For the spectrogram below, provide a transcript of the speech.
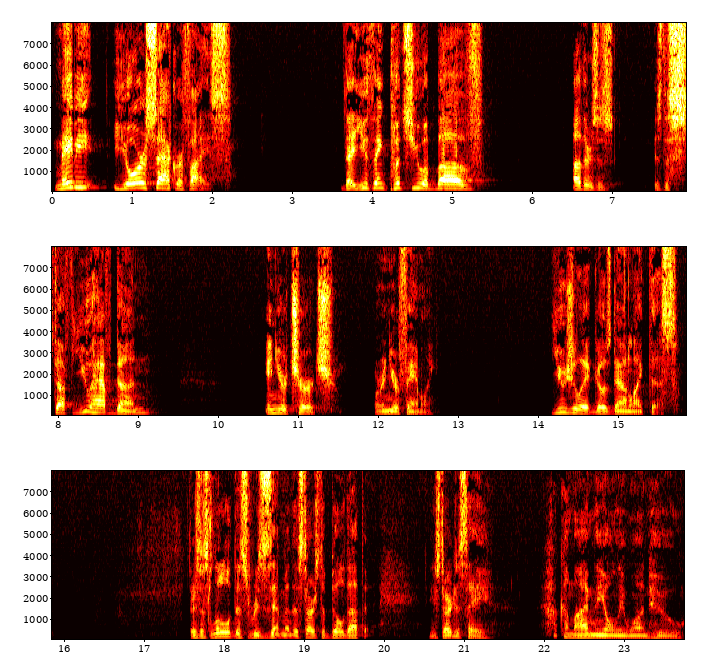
Maybe your sacrifice that you think puts you above others is, is the stuff you have done in your church or in your family. Usually it goes down like this. There's this little this resentment that starts to build up. You start to say, How come I'm the only one who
